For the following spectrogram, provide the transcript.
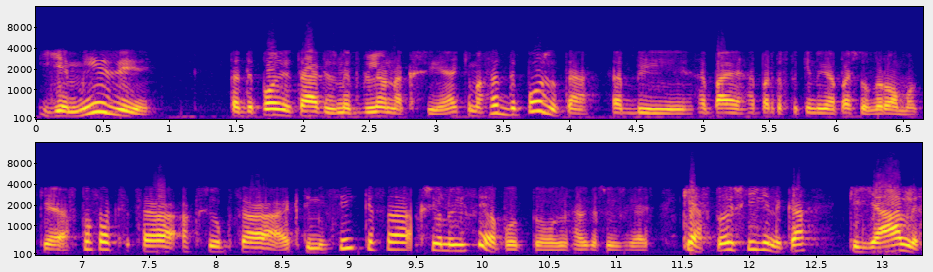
γεμίζει τα ντεπόζιτά της με επιπλέον αξία και με αυτά τα ντεπόζιτα θα, μπει, θα, πάει, θα πάρει το αυτοκίνητο για να πάει στον δρόμο. Και αυτό θα, θα, αξιο, θα εκτιμηθεί και θα αξιολογηθεί από το Διεθνές Δικαστήριο Και αυτό ισχύει γενικά και για άλλες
